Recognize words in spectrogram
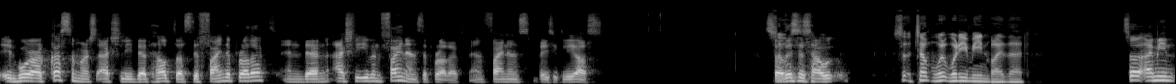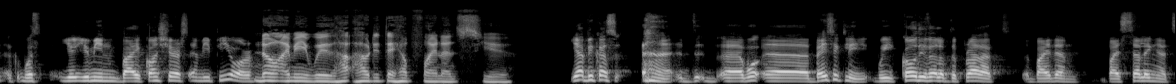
it were our customers actually that helped us define the product, and then actually even finance the product and finance basically us. So, so this is how. So, tell, what, what do you mean by that? So I mean, with you, you mean by concierge MVP or no? I mean, with how, how did they help finance you? Yeah, because uh, uh, basically we co-developed the product by them by selling it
